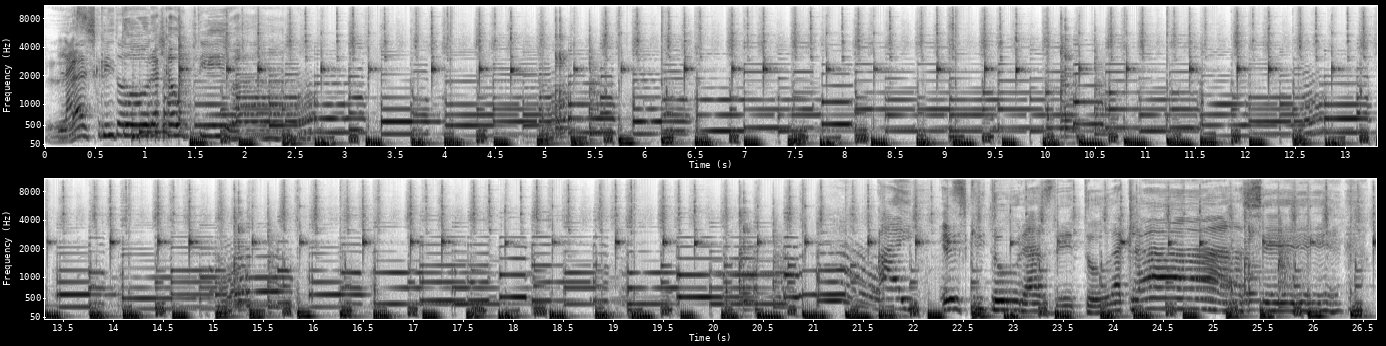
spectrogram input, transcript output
la escritora cautiva. De toda clase,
